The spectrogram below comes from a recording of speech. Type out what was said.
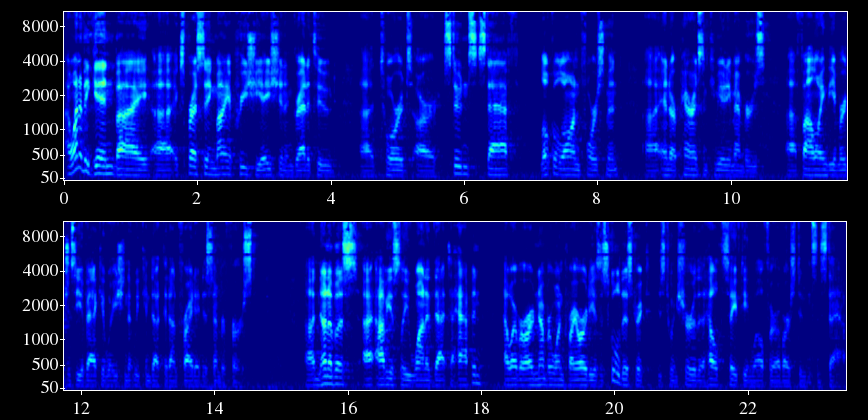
I want to begin by uh, expressing my appreciation and gratitude uh, towards our students, staff, local law enforcement, uh, and our parents and community members uh, following the emergency evacuation that we conducted on Friday, December 1st. Uh, none of us uh, obviously wanted that to happen. However, our number one priority as a school district is to ensure the health, safety, and welfare of our students and staff.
